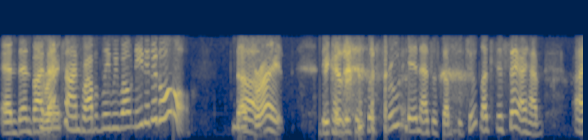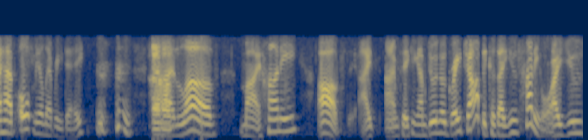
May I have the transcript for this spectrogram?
and then by right. that time probably we won't need it at all. That's uh, right. Because we can put fruit in as a substitute. Let's just say I have I have oatmeal every day, and uh-huh. I love my honey. Oh, I I'm thinking I'm doing a great job because I use honey, or I use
